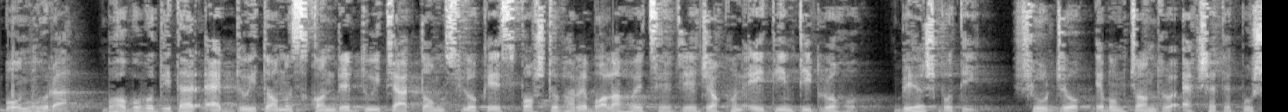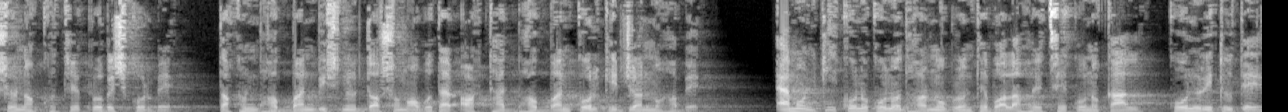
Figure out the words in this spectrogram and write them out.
বন্ধুরা, ভগবদ্গীতার এক দুই তম স্কন্দের দুই চারতম শ্লোকে স্পষ্টভাবে বলা হয়েছে যে যখন এই তিনটি গ্রহ, বৃহস্পতি, সূর্য এবং চন্দ্র একসাথে পুষ্য নক্ষত্রে প্রবেশ করবে তখন ভগবান বিষ্ণুর দশম অবতার অর্থাৎ ভগবান কল্কির জন্ম হবে। এমনকি কোনো কোনো ধর্মগ্রন্থে বলা হয়েছে, কোনো কাল, কোন ঋতুতে,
